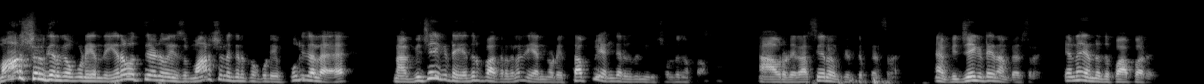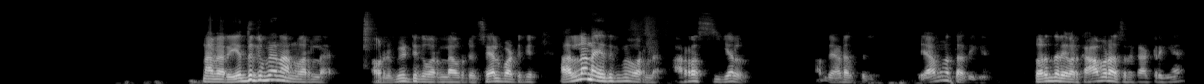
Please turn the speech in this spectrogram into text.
மார்ஷலுக்கு இருக்கக்கூடிய இந்த இருபத்தி ஏழு வயசு மார்ஷலுக்கு இருக்கக்கூடிய புரிதலை நான் விஜய் கிட்ட எதிர்பார்க்கறதுல என்னுடைய தப்பு எங்க இருக்குதுன்னு நீங்க சொல்லுங்க பார்ப்போம் நான் அவருடைய ரசிகர்கள் கிட்ட பேசுறேன். ஆ, விஜய் கிட்டே நான் பேசுறேன். ஏன்னா என்னது பாப்பாரு? நான் வேற எதுக்குமே நான் வரல. அவருடைய வீட்டுக்கு வரல அவருடைய செயல்பாட்டுக்கு அதெல்லாம் நான் எதுக்குமே வரல. அரசியல். அந்த இடத்துக்கு ஏமாத்தாதீங்க. பெருந்தலைவர் காமராஜரை காட்டுறீங்க.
